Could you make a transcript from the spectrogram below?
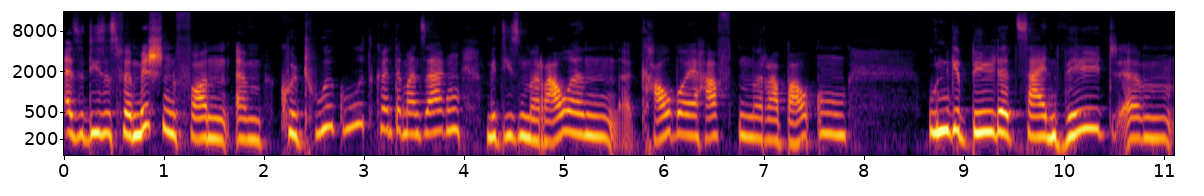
also dieses Vermischen von ähm, Kulturgut, könnte man sagen, mit diesem rauen, cowboyhaften Rabauken, ungebildet sein, wild, ähm,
